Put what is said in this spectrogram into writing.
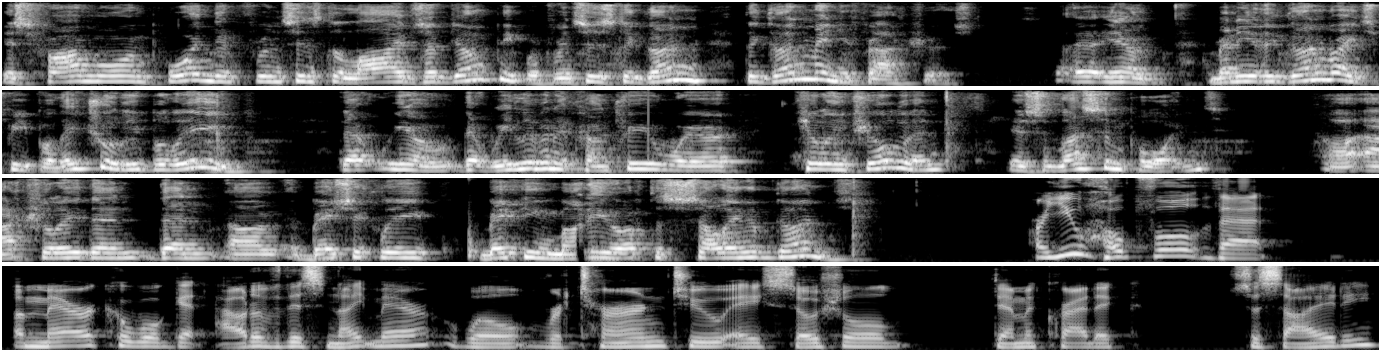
is far more important than, for instance, the lives of young people. For instance, the gun the gun manufacturers, uh, you know, many of the gun rights people, they truly believe that you know that we live in a country where killing children is less important, uh, actually, than than uh, basically making money off the selling of guns. Are you hopeful that America will get out of this nightmare? Will return to a social democratic society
